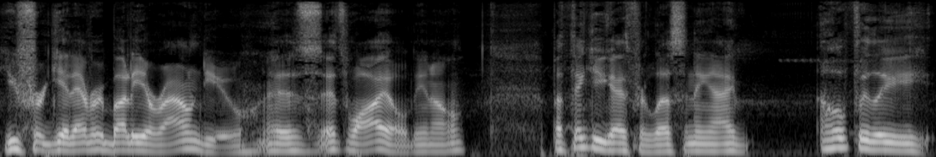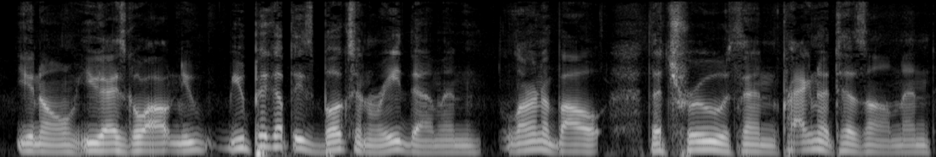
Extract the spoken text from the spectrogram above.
you forget everybody around you. Is it's wild, you know. But thank you guys for listening. I hopefully, you know, you guys go out and you you pick up these books and read them and learn about the truth and pragmatism and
